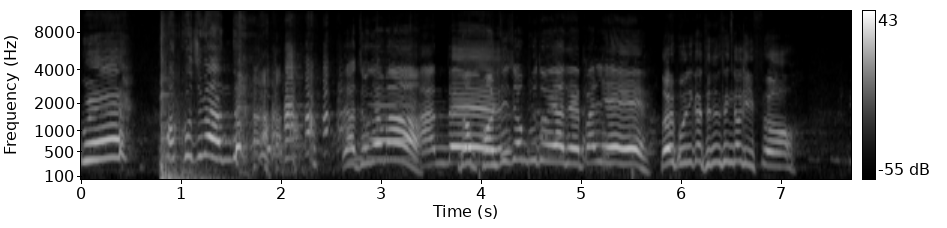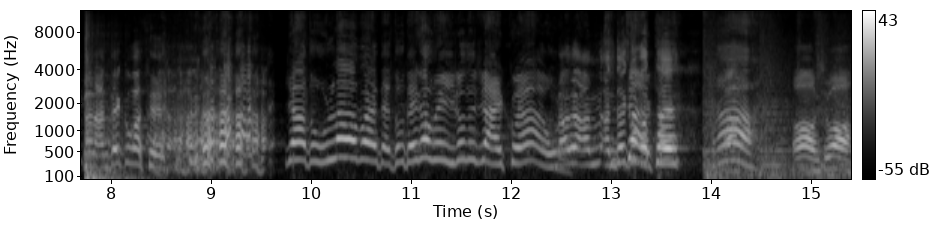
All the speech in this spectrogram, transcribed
왜? 바꿔주면 안 돼. 야, 도겸아. 안 돼. 너 번지 점프도 해야 돼. 빨리 해. 널 보니까 드는 생각이 있어. 난 안 될 것 같아. 야, 너 올라와 봐야 돼. 너 내가 왜 이러는지 알 거야. 나는 안안될것 같아. 하나, 어, 좋아.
